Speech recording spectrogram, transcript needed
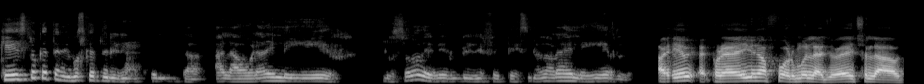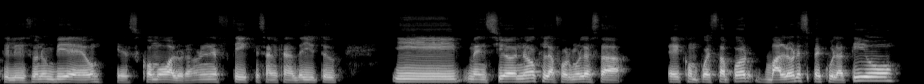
¿Qué es lo que tenemos que tener en cuenta a la hora de leer? No solo de ver un NFT, sino a la hora de leerlo. por ahí hay una fórmula, yo de hecho la utilizo en un video, que es cómo valorar un NFT, que está en el canal de YouTube, y menciono que la fórmula está eh, compuesta por valor especulativo,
